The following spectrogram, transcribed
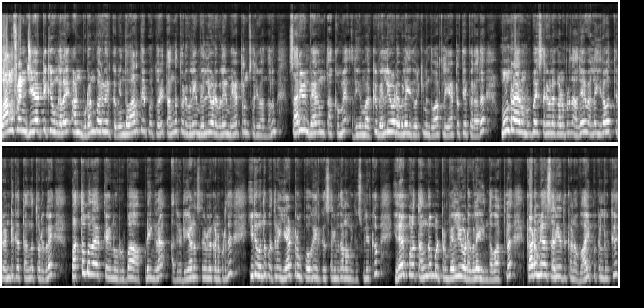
வாங்க ஃப்ரெண்ட் ஜிஆர்டிக்கு உங்களை அன்புடன் வரவேற்கும். இந்த வாரத்தை பொறுத்தவரை தங்கத்தோட விலையும் வெள்ளியோட விலையும் ஏற்றம் சரிவாக இருந்தாலும் சரிவின் வேகம் தாக்கமே அதிகமாக இருக்குது வெள்ளியோட விலை இது வரைக்கும் இந்த வாரத்தில் ஏற்றத்தையே பெறாத மூன்றாயிரம் ரூபாய் சரிவில் காணப்படுது. அதே வேலை இருபத்தி ரெண்டுக்கு தங்கத்தோட விலை பத்தொன்பதாயிரத்தி ஐநூறு ரூபாய் அப்படிங்கிற அதிரடியான சரிவில் காணப்படுது. இது வந்து பார்த்தீங்கன்னா ஏற்றம் போக இருக்க சரிவு தான் நம்ம இங்கே சொல்லியிருக்கோம். இதே போல் தங்கம் மற்றும் வெள்ளியோட விலை இந்த வாரத்தில் கடுமையாக சரியறதுக்கான வாய்ப்புகள் இருக்குது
